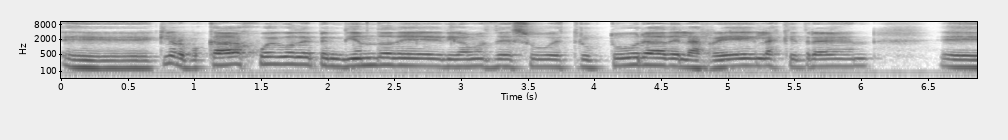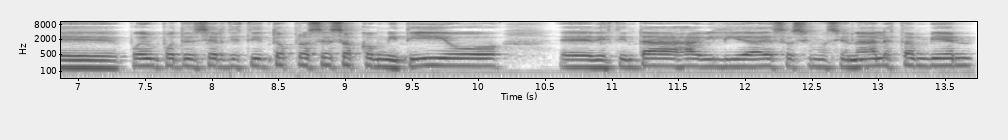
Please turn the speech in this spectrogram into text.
eh, claro, pues cada juego dependiendo de, digamos, de su estructura, de las reglas que traen, eh, pueden potenciar distintos procesos cognitivos, eh, distintas habilidades socioemocionales también.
